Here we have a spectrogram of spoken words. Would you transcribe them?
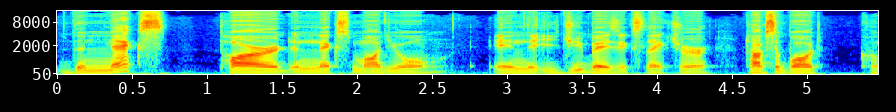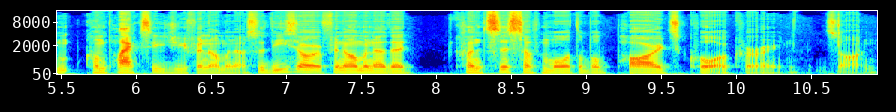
the next part, the next module in the EEG basics lecture talks about com complex EEG phenomena. So these are phenomena that consist of multiple parts co-occurring and so on.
